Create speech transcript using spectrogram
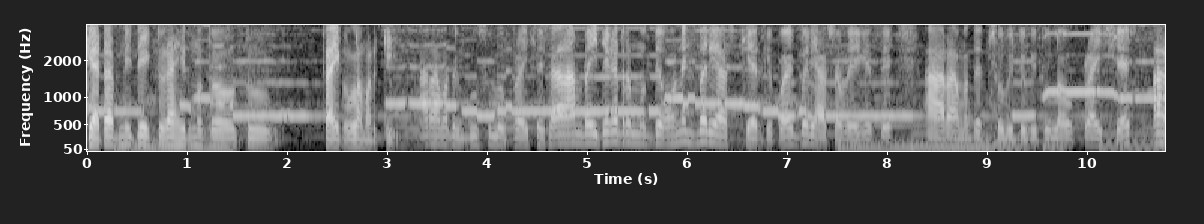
গেট আপ নিতে একটু রাহির মতো একটু ট্রাই করলাম আর কি। আর আমাদের গুসুলো প্রায় শেষ। আর আমরা এই জায়গাটার মধ্যে অনেকবারই আসছি আর কি, কয়েকবারই আসা হয়ে গেছে। আর আমাদের ছবি টবি তোলাও প্রায় শেষ। আর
